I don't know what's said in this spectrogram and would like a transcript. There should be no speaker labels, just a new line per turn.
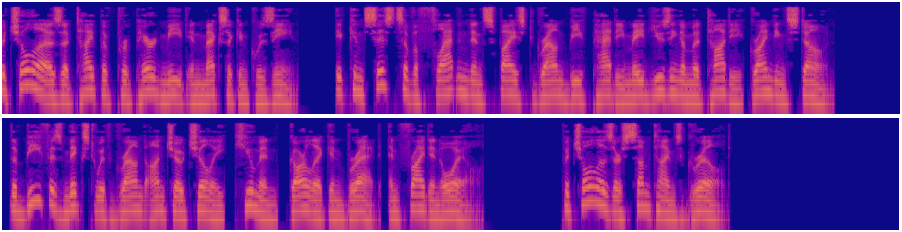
Pachola is a type of prepared meat in Mexican cuisine. It consists of a flattened and spiced ground beef patty made using a metate grinding stone. The beef is mixed with ground ancho chili, cumin, garlic and bread, and fried in oil. Pacholas are sometimes grilled.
